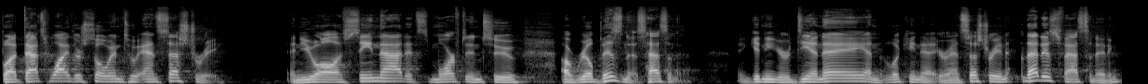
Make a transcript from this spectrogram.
But that's why they're so into ancestry. And you all have seen that. It's morphed into a real business, hasn't it? And getting your DNA and looking at your ancestry. And that is fascinating.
